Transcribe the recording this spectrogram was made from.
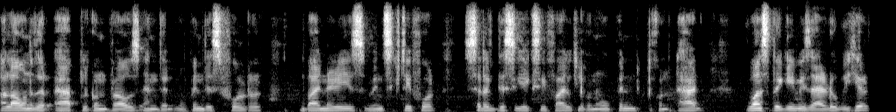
allow another app click on browse and then open this folder. Binaries win64 select this exe file click on open click on add. Once the game is added over here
